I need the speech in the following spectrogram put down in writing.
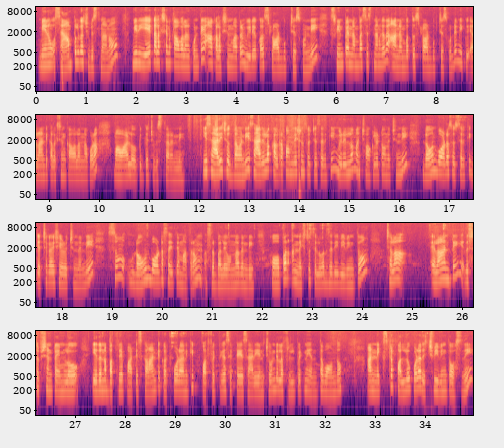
నేను శాంపుల్గా చూపిస్తున్నాను. మీరు ఏ కలెక్షన్ కావాలనుకుంటే ఆ కలెక్షన్ మాత్రం వీడియో కాల్ స్లాట్ బుక్ చేసుకోండి. స్క్రీన్ పైన నెంబర్స్ ఇస్తున్నాను కదా ఆ నెంబర్తో స్లాట్ బుక్ చేసుకుంటే మీకు ఎలాంటి కలెక్షన్ కావాలన్నా కూడా మా వాళ్ళు ఓపిక్గా చూపిస్తారండి. ఈ శారీ చూద్దామండి. ఈ శారీలో కలర్ కాంబినేషన్స్ వచ్చేసరికి మిడిల్లో మన చాక్లెట్ టోన్ వచ్చింది. డౌన్ బార్డర్స్ వచ్చేసరికి గచ్చకాయ షేడ్ వచ్చిందండి. సో డౌన్ బార్డర్స్ అయితే మాత్రం అసలు భలే ఉన్నదండి. Copper and next silver zari వీవింగ్తో చాలా ఎలా అంటే రిసెప్షన్ టైంలో ఏదైనా బర్త్డే పార్టీస్కి అలాంటి కట్టుకోవడానికి పర్ఫెక్ట్గా సెట్ అయ్యే శారీ అండి. చూడండి ఇలా ఫ్రిల్ పెట్టిన ఎంత బాగుందో. అండ్ నెక్స్ట్ పళ్ళు కూడా రిచ్ వీవింగ్తో వస్తుంది.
